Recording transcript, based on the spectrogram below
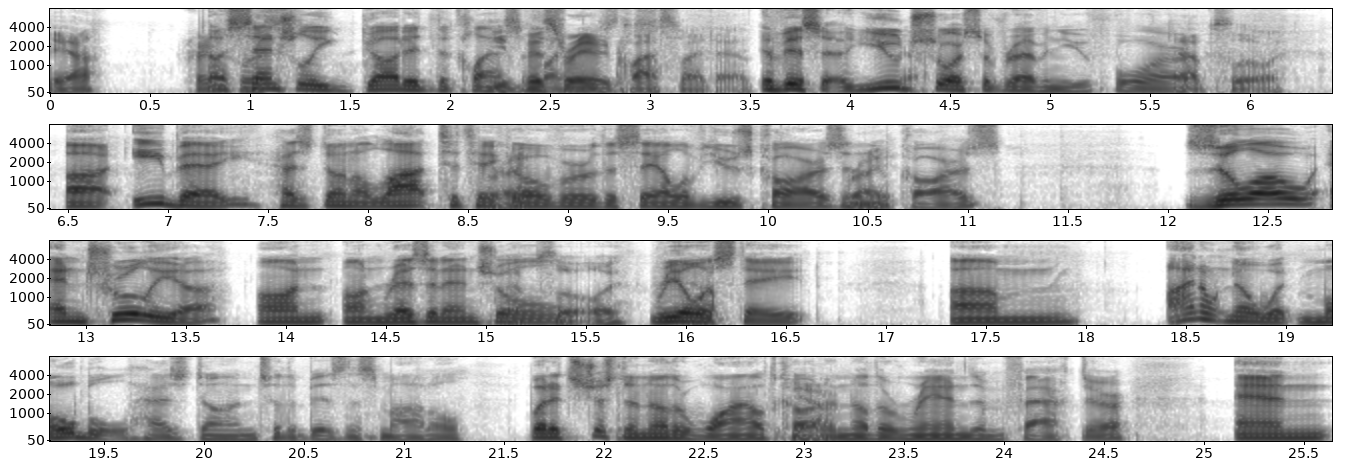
Yeah. Craigslist essentially gutted the classified eviscerated business. classified ads. Evis- a huge source of revenue for Absolutely. uh, eBay has done a lot to take Right. over the sale of used cars and new cars. Zillow and Trulia on on residential Absolutely. real Yep. estate. Um, I don't know what mobile has done to the business model, but it's just another wild card, Yeah. another random factor. And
